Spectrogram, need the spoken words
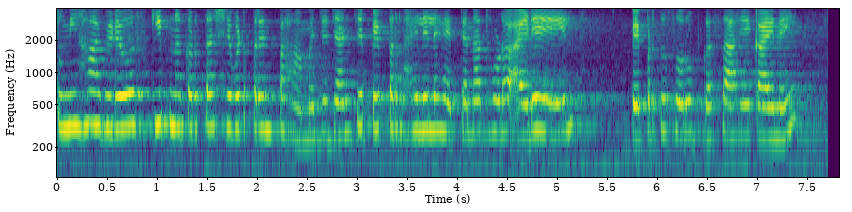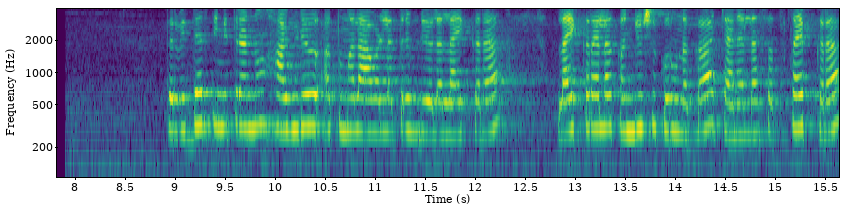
तुम्ही हा व्हिडिओ स्किप न करता शेवटपर्यंत पहा म्हणजे ज्यांचे पेपर राहिलेले आहेत त्यांना थोडं आयडिया येईल पेपरचं स्वरूप कसं आहे काय नाही. तर विद्यार्थी मित्रांनो हा व्हिडिओ तुम्हाला आवडला तर व्हिडिओला लाईक करा. लाईक करायला कंजूशी करू नका चॅनलला सबस्क्राईब करा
